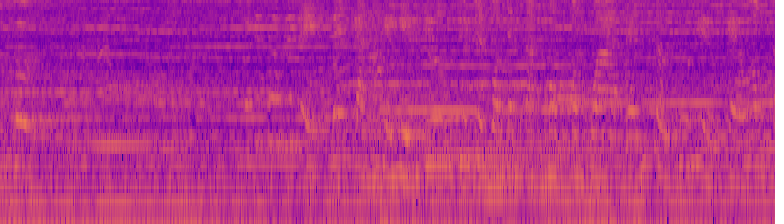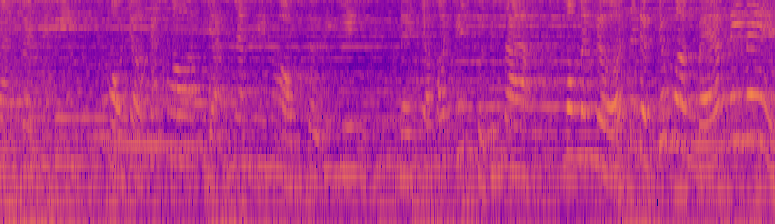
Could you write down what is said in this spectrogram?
Mạnh Cường. Thưa quý vị, bên cạnh kỷ niệm chương, chương trình còn dành tặng một phần quà đến từ thương hiệu kẹo ông San Recipe hỗ trợ cắt ho, giảm nhanh viêm họng từ thiên nhiên đến cho hot kit của chúng ta. Một lần nữa xin được chúc mừng bé Mimi.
